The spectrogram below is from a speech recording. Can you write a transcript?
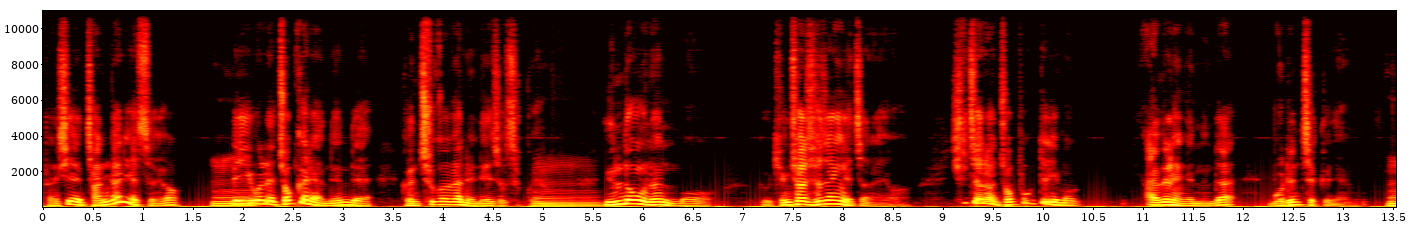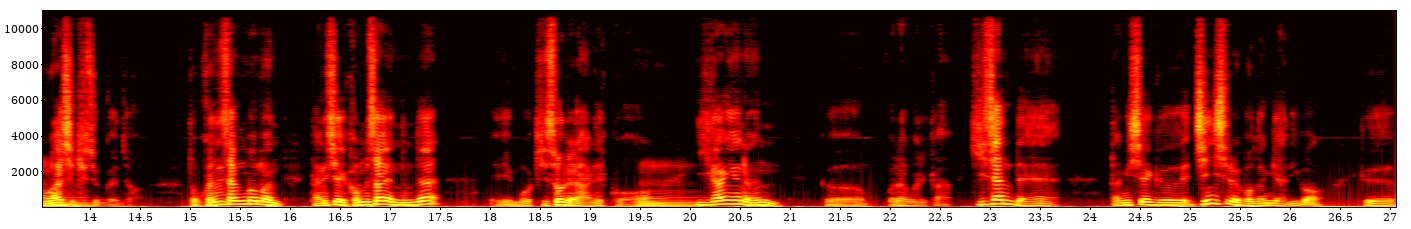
당시에 장관이었어요. 음, 근데 이게 원래 조건이 안 되는데 건축허가를 내줬었고요. 음, 윤동우는 뭐 그 경찰서장이었잖아요. 실제로 조폭들이 막 악을 행했는데 모른 척 그냥 무마시켜 준 거죠. 또 권상범은 당시에 검사였는데 이 뭐 기소를 안 했고 음, 이강현은 그 뭐라고 할까 기자인데 당시에 그 진실을 보던 게 아니고 그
